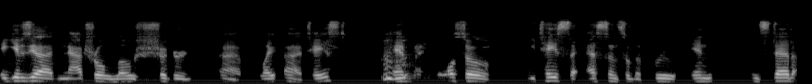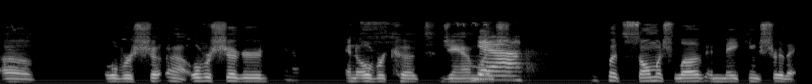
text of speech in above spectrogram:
it gives you a natural low sugar uh, light, uh, taste. Mm-hmm. and also you taste the essence of the fruit in instead of over uh, over sugared and overcooked jam yeah. like, you put so much love in making sure that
